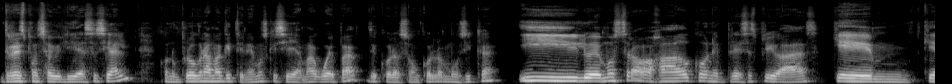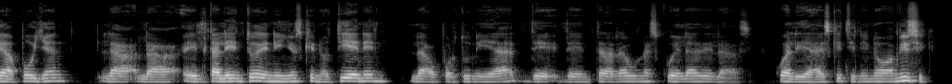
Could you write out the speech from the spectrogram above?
responsabilidad social con un programa que tenemos que se llama WEPA, de corazón con la música, y lo hemos trabajado con empresas privadas que, que apoyan la, el talento de niños que no tienen la oportunidad de, de, entrar a una escuela de las cualidades que tiene Nova Music.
